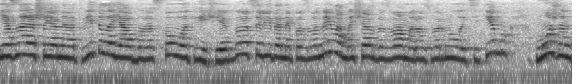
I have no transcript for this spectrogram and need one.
Я знаю, що я не відповіла, я обов'язково відвічу. Якби оце Ліда не позвонила, ми зараз би з вами розвернули цю тему. Може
